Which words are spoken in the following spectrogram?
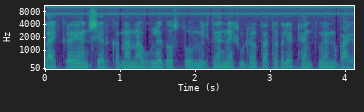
लाइक करें एंड शेयर करना ना भूलें। दोस्तों, मिलते हैं नेक्स्ट वीडियो में। तब तक के लिए थैंक यू एंड बाय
